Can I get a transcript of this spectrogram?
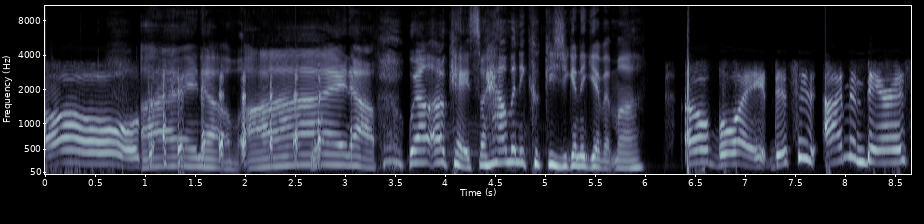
old. I know. I know. Well, okay. So, how many cookies you gonna give it, Ma? Oh boy, this is. I'm embarrassed.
